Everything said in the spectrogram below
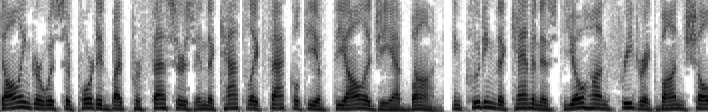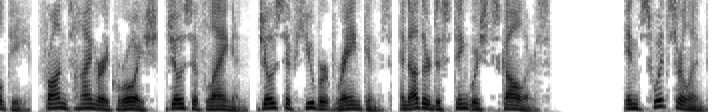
Dollinger was supported by professors in the Catholic Faculty of Theology at Bonn, including the canonist Johann Friedrich von Schulte, Franz Heinrich Reusch, Joseph Langen, Joseph Hubert Reinkens, and other distinguished scholars. In Switzerland,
